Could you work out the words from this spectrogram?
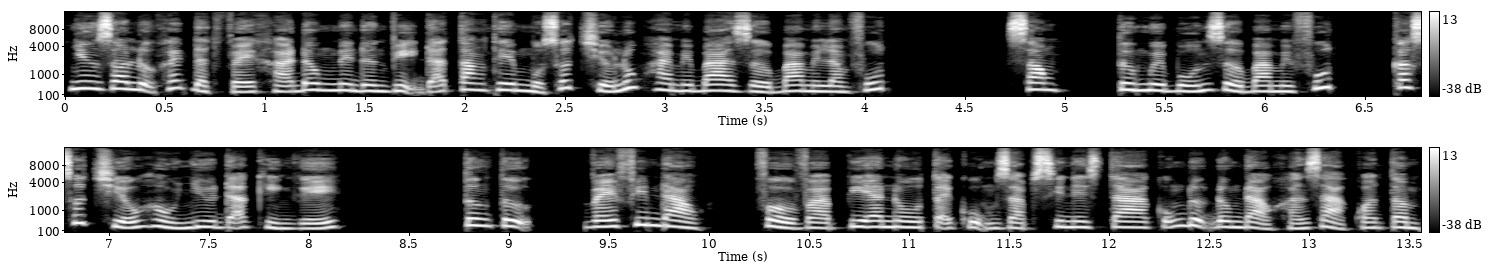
nhưng do lượng khách đặt vé khá đông nên đơn vị đã tăng thêm một suất chiếu lúc 23 giờ 35 phút. Xong, từ 14 giờ 30 phút, các suất chiếu hầu như đã kín ghế. Tương tự, vé phim đào, phở và piano tại cụm dạp Cinesta cũng được đông đảo khán giả quan tâm.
